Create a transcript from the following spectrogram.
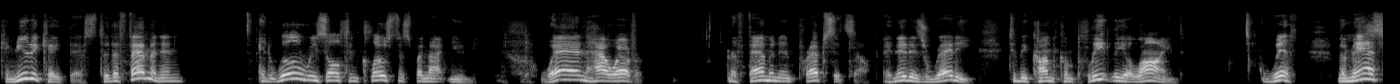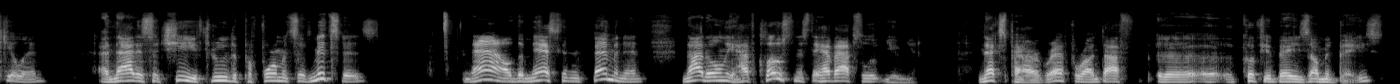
communicate this to the feminine, it will result in closeness, but not union. When, however, the feminine preps itself and it is ready to become completely aligned with the masculine, and that is achieved through the performance of mitzvahs, now the masculine and feminine not only have closeness, they have absolute union. Next paragraph, we're on Daf uh, uh Kufya Beis Amid Beis,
